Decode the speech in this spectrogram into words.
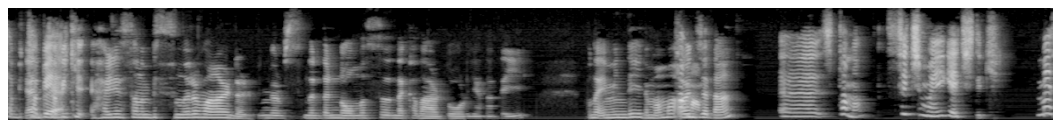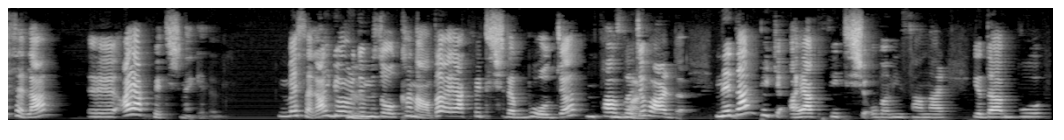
Tabii Yani tabii. tabii ki her insanın bir sınırı vardır. Bilmiyorum sınırların olması ne kadar doğru ya da değil. Buna emin değilim ama Tamam. önceden Ee, tamam. Sıçmayı geçtik. Mesela e, ayak fetişine gelelim. Mesela gördüğümüz o kanalda ayak fetişi de bolca fazlaca Var. vardı. Neden peki ayak fetişi olan insanlar ya da bu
